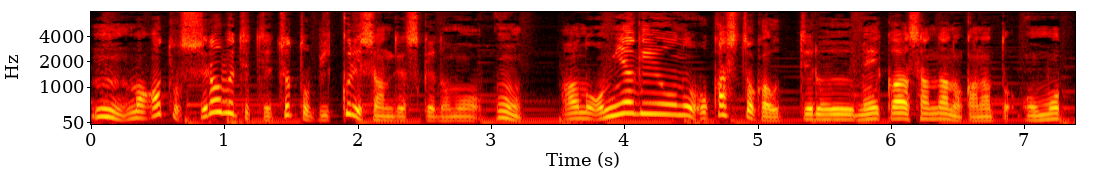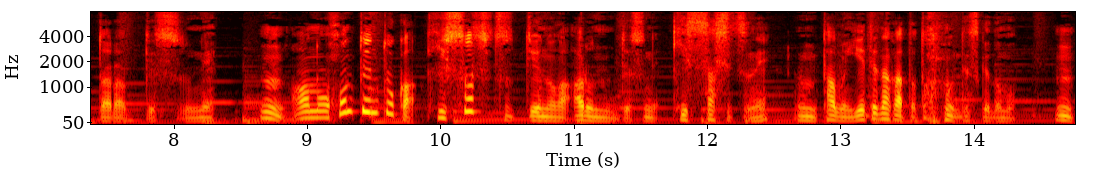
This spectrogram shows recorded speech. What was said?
うん。まあ、あと調べててちょっとびっくりしたんですけども、うん。あの、お土産用のお菓子とか売ってるメーカーさんなのかなと思ったらですね、うん、あの、本店とか、喫茶室っていうのがあるんですね。喫茶室ね。うん、多分言えてなかったと思うんですけども。うん。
